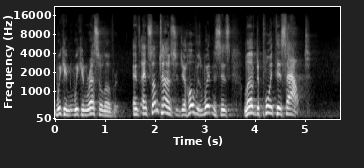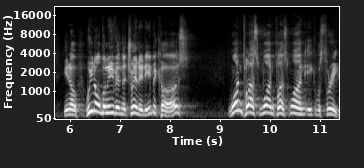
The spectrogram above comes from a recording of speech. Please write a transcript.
We can, we can wrestle over it. And, and sometimes the Jehovah's Witnesses love to point this out. You know, we don't believe in the Trinity because 1 plus 1 plus 1 equals 3.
